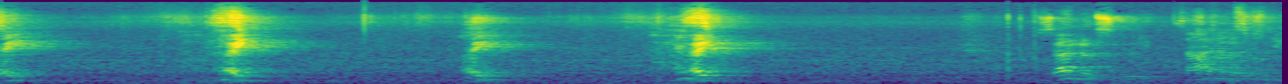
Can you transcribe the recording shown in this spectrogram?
Right. Right. Right. Right. San no suburi. Sano Sui.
